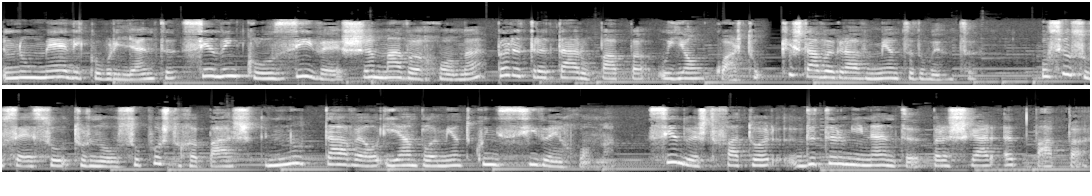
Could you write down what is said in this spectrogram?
num médico brilhante, sendo inclusive chamado a Roma para tratar o Papa Leão IV, que estava gravemente doente. O seu sucesso tornou o suposto rapaz notável e amplamente conhecido em Roma, sendo este fator determinante para chegar a Papa,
